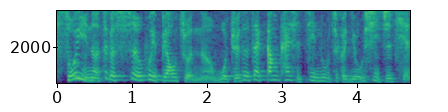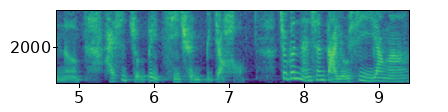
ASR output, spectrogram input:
所以呢，这个社会标准呢，我觉得在刚开始进入这个游戏之前呢，还是准备齐全比较好。就跟男生打游戏一样啊，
